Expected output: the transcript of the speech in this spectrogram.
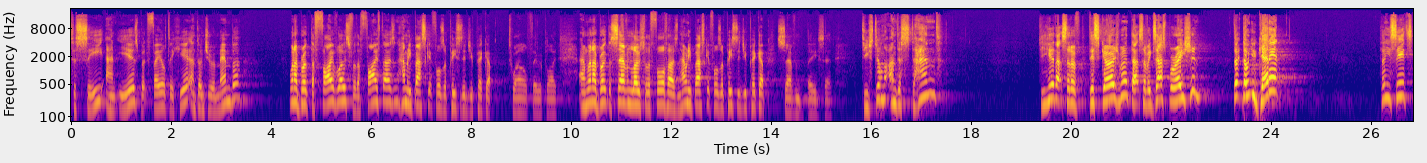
to see, and ears but fail to hear? And don't you remember? When I broke the five loaves for the 5,000, how many basketfuls of pieces did you pick up? Twelve, they replied. And when I broke the seven loaves for the 4,000, how many basketfuls of pieces did you pick up? Seven, they said. Do you still not understand? Do you hear that sort of discouragement, that sort of exasperation? Don't, don't you get it? Don't you see it's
